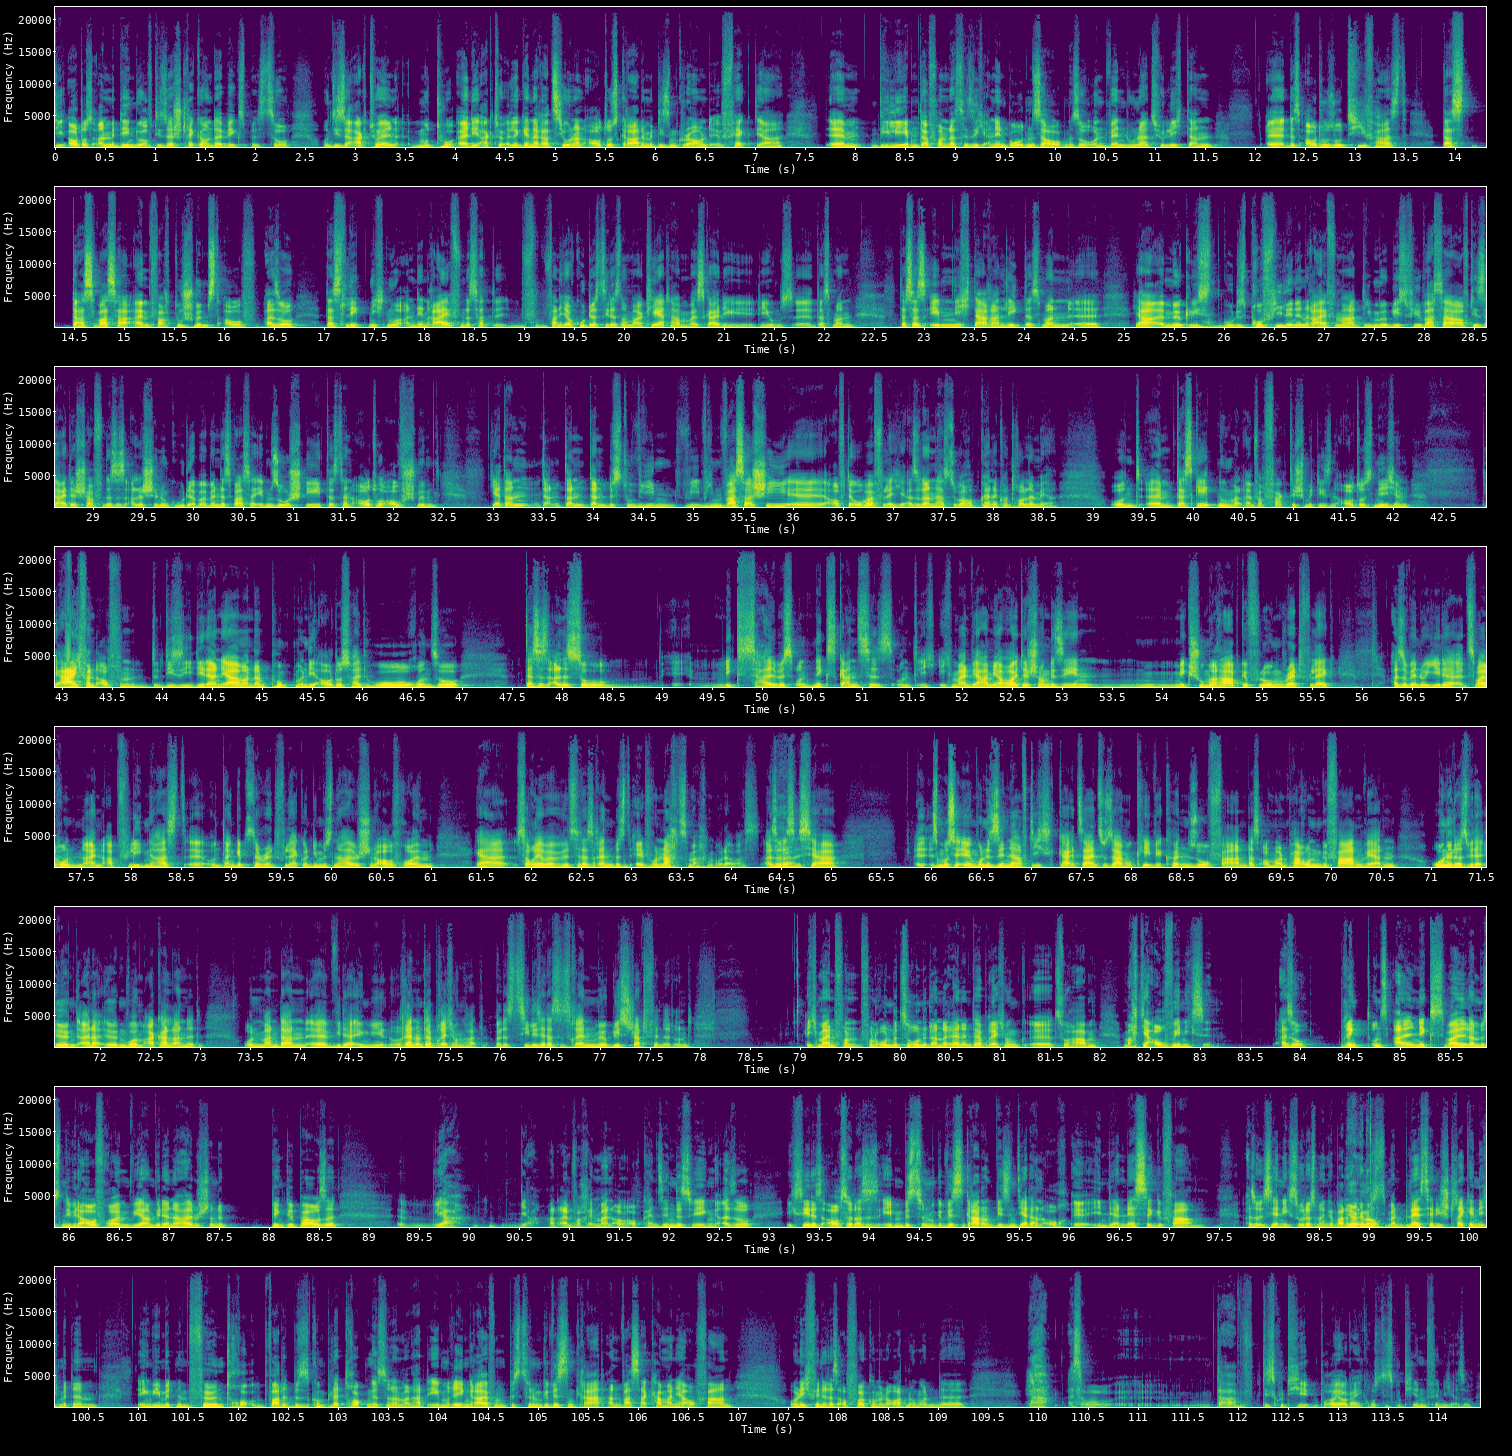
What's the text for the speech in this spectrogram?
die Autos an, mit denen du auf dieser Strecke unterwegs bist. So. Und diese aktuellen Motor äh, die aktuelle Generation an Autos, gerade mit diesem Ground-Effekt, ja, ähm, die leben davon, dass sie sich an den Boden saugen. So, und wenn du natürlich dann äh, das Auto so tief hast, dass das Wasser einfach, du schwimmst auf. Also das liegt nicht nur an den Reifen. Das hat, fand ich auch gut, dass die das nochmal erklärt haben bei Sky, die, die Jungs, äh, dass man, dass das eben nicht daran liegt, dass man äh, ja möglichst gutes Profil in den Reifen hat, die möglichst viel Wasser auf die Seite schaffen. Das ist alles schön und gut. Aber wenn das Wasser eben so steht, dass dein Auto aufschwimmt, ja, dann, dann, dann, dann bist du wie ein, wie, wie ein Wasserski äh, auf der Oberfläche. Also dann hast du überhaupt keine Kontrolle mehr. Und ähm, das geht nun mal einfach faktisch mit diesen Autos nicht. Und ja, ich fand auch von diese Idee dann, ja, man, dann pumpt man die Autos halt hoch und so. Das ist alles so nichts Halbes und nichts Ganzes. Und ich, ich meine, wir haben ja heute schon gesehen, Mick Schumacher abgeflogen, Red Flag. Also, wenn du jede zwei Runden einen abfliegen hast äh, und dann gibt es eine Red Flag und die müssen eine halbe Stunde aufräumen, ja, sorry, aber willst du das Rennen bis 11 Uhr nachts machen oder was? Also, ja. das ist ja. Es muss ja irgendwo eine Sinnhaftigkeit sein, zu sagen, okay, wir können so fahren, dass auch mal ein paar Runden gefahren werden ohne dass wieder irgendeiner irgendwo im Acker landet und man dann äh, wieder irgendwie eine Rennunterbrechung hat. Weil das Ziel ist ja, dass das Rennen möglichst stattfindet. Und ich meine, von, von Runde zu Runde dann eine Rennunterbrechung äh, zu haben, macht ja auch wenig Sinn. Also bringt uns allen nichts, weil da müssen die wieder aufräumen. Wir haben wieder eine halbe Stunde Pinkelpause. Äh, ja, ja, hat einfach in meinen Augen auch keinen Sinn. Deswegen, also ich sehe das auch so, dass es eben bis zu einem gewissen Grad, und wir sind ja dann auch äh, in der Nässe gefahren. Also ist ja nicht so, dass man gewartet ja, genau. hat, man bläst ja die Strecke nicht mit einem, irgendwie mit einem Föhn, wartet, bis es komplett trocken ist, sondern man hat eben Regenreifen und bis zu einem gewissen Grad an Wasser kann man ja auch fahren. Und ich finde das auch vollkommen in Ordnung. Und äh, ja, also äh, da diskutieren, brauche ich auch gar nicht groß diskutieren, finde ich. Also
